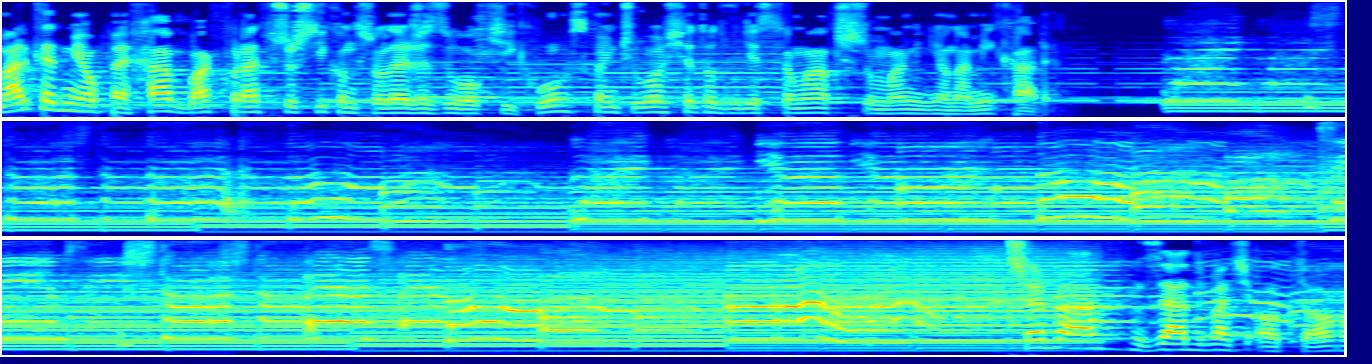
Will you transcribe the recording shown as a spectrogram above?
Market miał pecha, bo akurat przyszli kontrolerzy z UOKiK-u. Skończyło się to 23 milionami kary. Trzeba zadbać o to,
